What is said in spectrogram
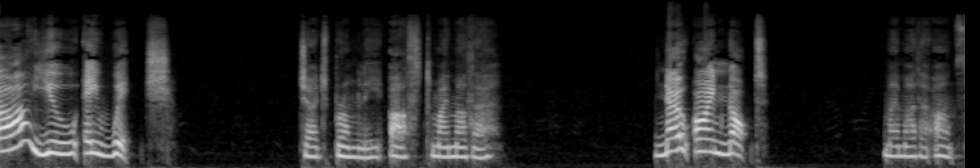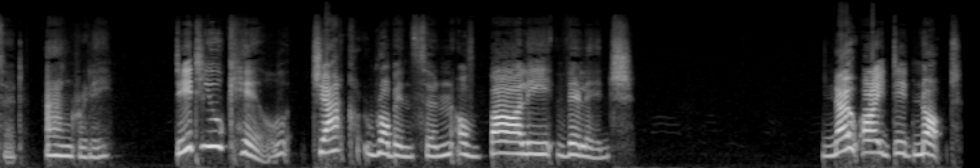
Are you a witch? Judge Bromley asked my mother. No, I'm not, my mother answered angrily. Did you kill Jack Robinson of Barley Village? No, I did not.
